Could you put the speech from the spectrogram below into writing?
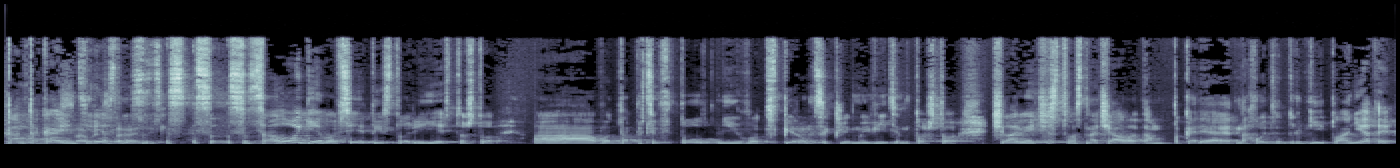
Там такая интересная со- социология во всей этой истории есть, то что а, вот, допустим, в полдни, вот в первом цикле мы видим то, что человечество сначала там покоряет, находит другие планеты,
